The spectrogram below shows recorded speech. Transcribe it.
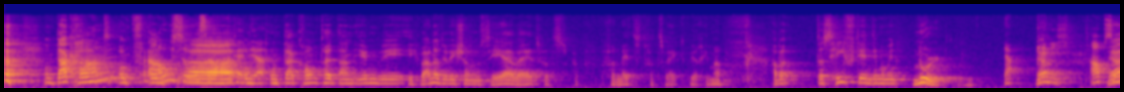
und da Kann kommt und, Frau und, so äh, sagen, und, ja. und da kommt halt dann irgendwie, ich war natürlich schon sehr weit ver- vernetzt, verzweigt, wie auch immer, aber das hilft dir in dem Moment null. ja, Ja. kenne ich. Absolut.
